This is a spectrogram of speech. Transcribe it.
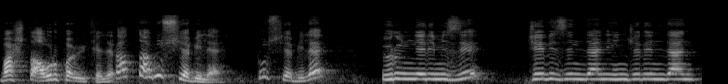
Başta Avrupa ülkeleri hatta Rusya bile Rusya bile ürünlerimizi cevizinden, incirinden,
